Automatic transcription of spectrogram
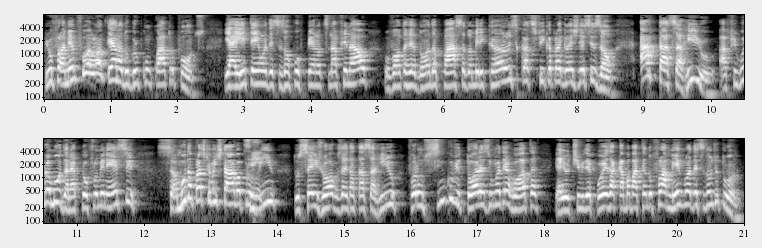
e o Flamengo foi a lanterna do grupo com quatro pontos. E aí tem uma decisão por pênaltis na final, o Volta Redonda passa do americano e se classifica para a grande decisão. A Taça Rio, a figura muda, né? Porque o Fluminense muda praticamente da água para o vinho. Dos seis jogos aí da Taça Rio, foram cinco vitórias e uma derrota. E aí o time depois acaba batendo o Flamengo na decisão de turno.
